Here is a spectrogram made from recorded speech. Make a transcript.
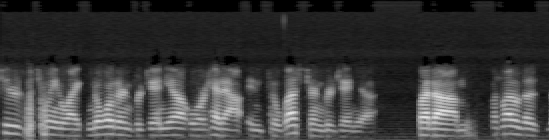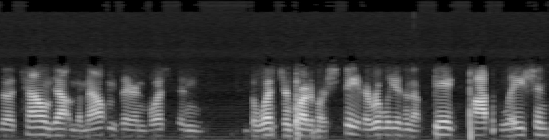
choose between like Northern Virginia or head out into Western Virginia. But um, but a lot of those the towns out in the mountains there in west in the western part of our state, there really isn't a big population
